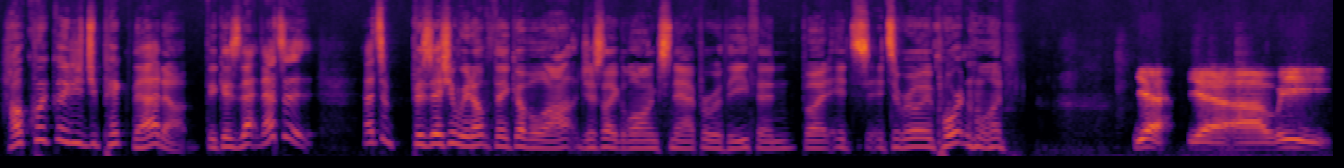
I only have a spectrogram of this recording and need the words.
how quickly did you pick that up? Because that that's a that's a position we don't think of a lot, just like long snapper with Ethan, but it's it's a really important one. Yeah, yeah. Uh, we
